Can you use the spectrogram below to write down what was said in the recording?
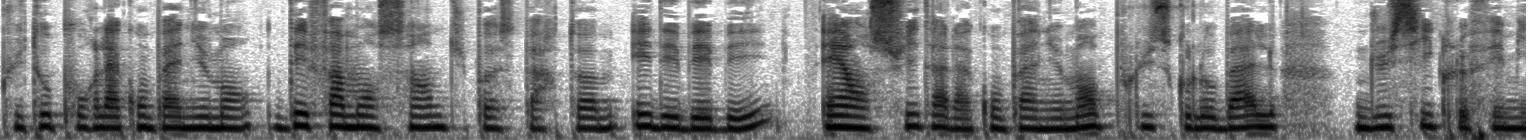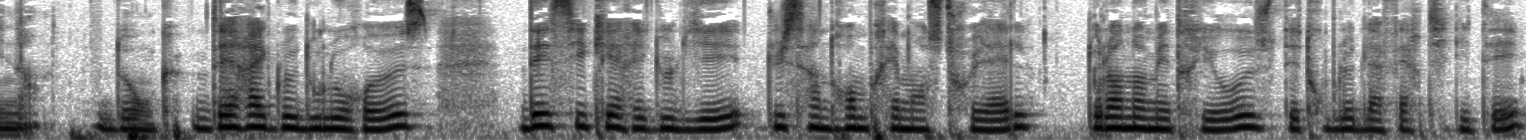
plutôt pour l'accompagnement des femmes enceintes, du postpartum et des bébés, et ensuite à l'accompagnement plus global du cycle féminin. Donc des règles douloureuses, des cycles irréguliers, du syndrome prémenstruel, de l'endométriose, des troubles de la fertilité.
